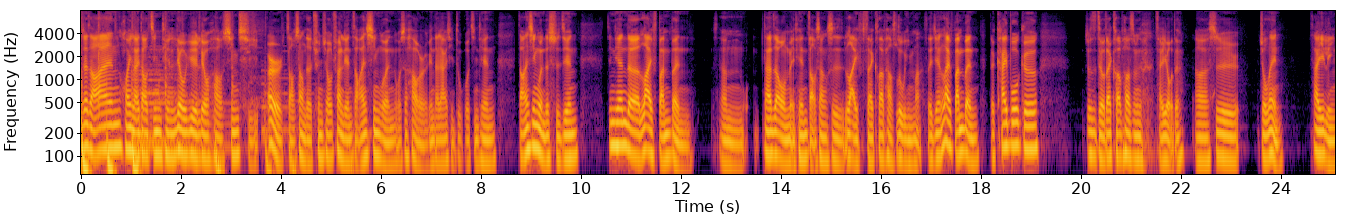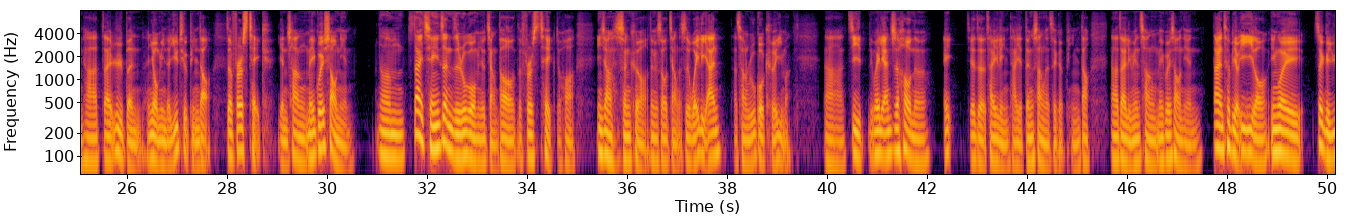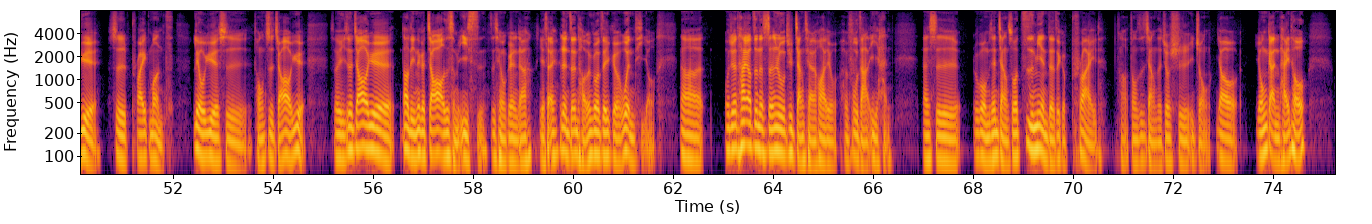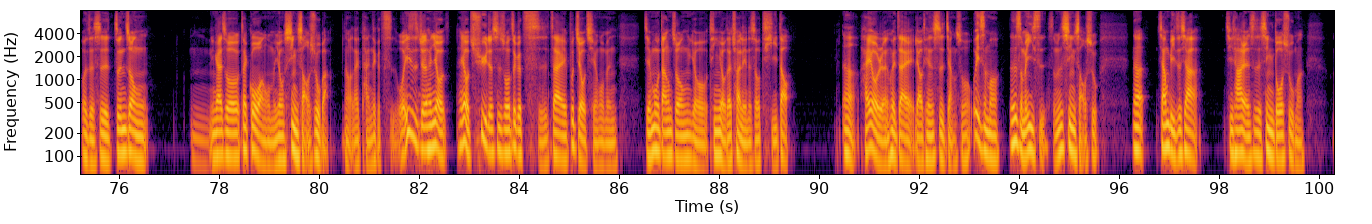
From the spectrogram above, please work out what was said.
大家早安，欢迎来到今天六月六号星期二早上的全球串联早安新闻。我是浩尔，跟大家一起度过今天早安新闻的时间。今天的 live 版本，嗯，大家知道我们每天早上是 live 在 Clubhouse 录音嘛，所以今天 live 版本的开播歌就是只有在 Clubhouse 上面才有的，呃，是 Jolin 蔡依林她在日本很有名的 YouTube 频道 The First Take。演唱《玫瑰少年》。嗯，在前一阵子，如果我们有讲到《The First Take》的话，印象很深刻哦。那个时候讲的是韦礼安，他唱《如果可以》嘛。那继韦礼安之后呢？哎，接着蔡依林，她也登上了这个频道。那在里面唱《玫瑰少年》，当然特别有意义喽，因为这个月是 Pride Month，六月是同志骄傲月。所以这骄傲月到底那个骄傲是什么意思？之前我跟人家也在认真讨论过这个问题哦。那我觉得他要真的深入去讲起来的话，有很复杂的意涵。但是如果我们先讲说字面的这个 pride，好，总之讲的就是一种要勇敢抬头，或者是尊重。嗯，应该说在过往我们用性少数吧。然后来谈这个词，我一直觉得很有很有趣的是说，这个词在不久前我们节目当中有听友在串联的时候提到，嗯，还有人会在聊天室讲说，为什么？那是什么意思？什么是性少数？那相比之下，其他人是性多数吗？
